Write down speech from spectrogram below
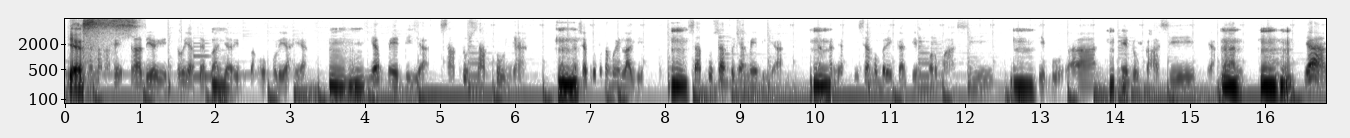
Yes. Karena radio itu yang saya pelajari hmm. di bangku kuliah ya, hmm. dia media satu-satunya, hmm. kan saya belum menemuin lagi, hmm. satu-satunya media hmm. yang bisa memberikan informasi, hmm. hiburan, hmm. edukasi, ya kan, hmm. Hmm. yang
